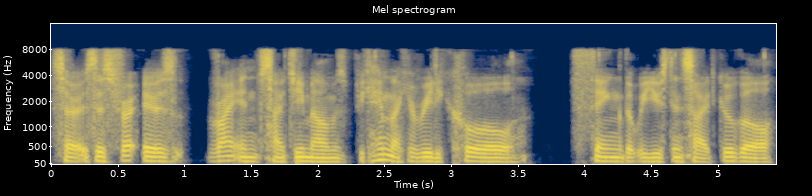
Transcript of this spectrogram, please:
So it was this it was right inside Gmail and was became like a really cool thing that we used inside Google.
